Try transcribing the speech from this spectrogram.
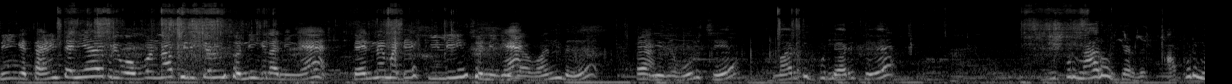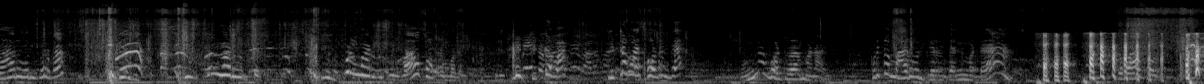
நீங்க தனித்தனியா இப்படி ஒவ்வொன்றா பிரிக்கணும்னு சொன்னீங்களா நீங்க? தென்னை மட்டையை கிளின்னு சொன்னீங்க. வந்து இதை உரிச்சு மறுத்து இப்படி அறுத்து இப்படி மாறு உரிக்கிறது. அப்படி மாறு உரிக்கிறதா? இப்படி மாறு உரிக்கிறது. இப்படி மாறு உரிக்கிறது. வா சொல்கிறேன் முதல்ல. இப்படி கிட்ட வா இன்னும் போட்டுருவாம நான் இப்படித்தான் மாறு வைக்கிறேன் தண்ணி மட்டும்.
